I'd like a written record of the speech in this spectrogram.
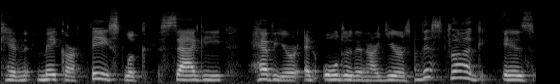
can make our face look saggy, heavier, and older than our years. This drug is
